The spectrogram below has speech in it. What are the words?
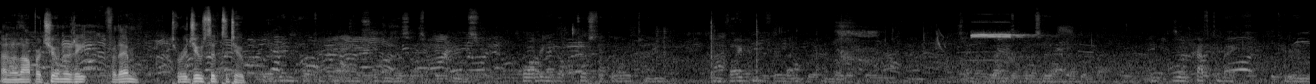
and an opportunity for them to reduce it to two. Holding it up just at the right time, inviting for them. You'll have to make Killian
